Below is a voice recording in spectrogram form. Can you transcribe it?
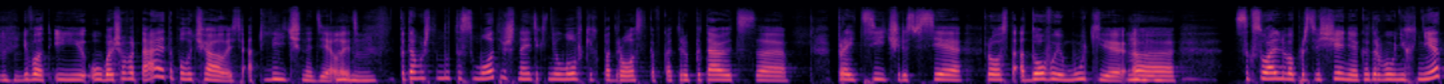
Mm-hmm. И вот, и у Большого Рта это получалось отлично делать, mm-hmm. потому что, ну, ты смотришь на этих неловких подростков, которые пытаются пройти через все просто адовые муки mm-hmm. э, сексуального просвещения, которого у них нет,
